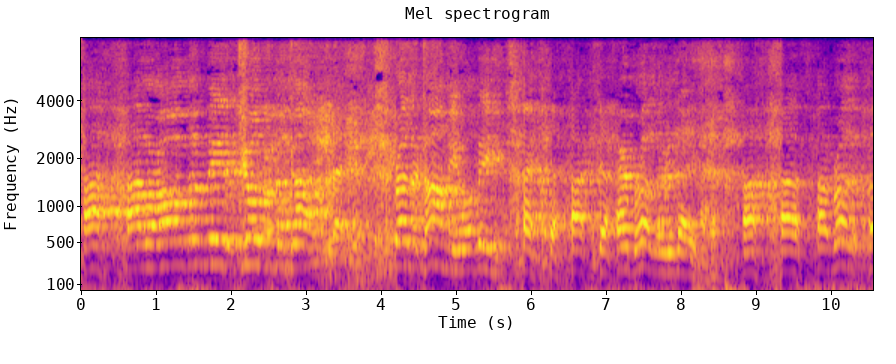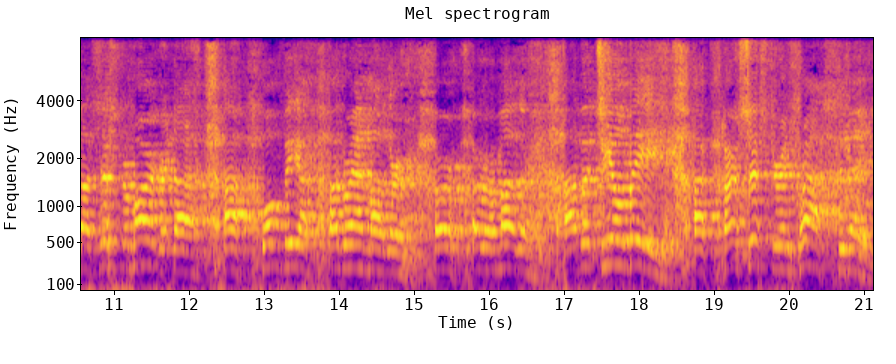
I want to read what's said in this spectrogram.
we're all going to be the children of God today. Brother Tommy will be our brother today. Uh, uh, uh, brother, uh, Sister Margaret uh, won't be a, a grandmother or, or a mother, but she'll be our sister in Christ today.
